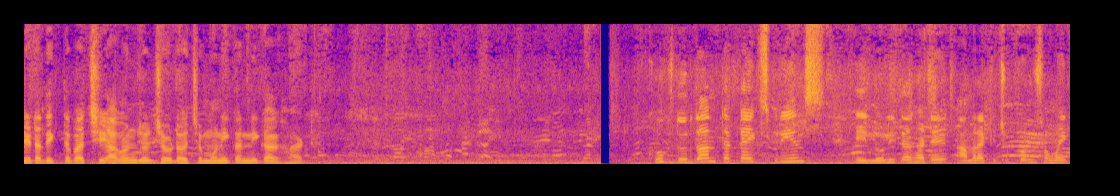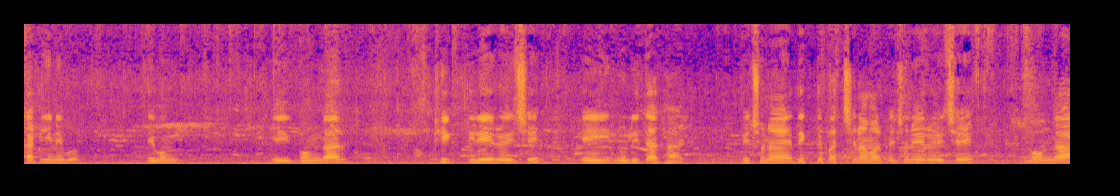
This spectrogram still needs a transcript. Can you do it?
যেটা দেখতে পাচ্ছি, আগুন জ্বলছে, ওটা হচ্ছে মণিকর্ণিকা ঘাট। খুব দুর্দান্ত একটা এক্সপিরিয়েন্স এই ললিতা ঘাটে। আমরা কিছুক্ষণ সময় কাটিয়ে নেব এবং এই গঙ্গার ঠিক তীরেই রয়েছে এই ললিতা ঘাট। পেছনে দেখতে পাচ্ছেন আমার পেছনেই রয়েছে গঙ্গা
